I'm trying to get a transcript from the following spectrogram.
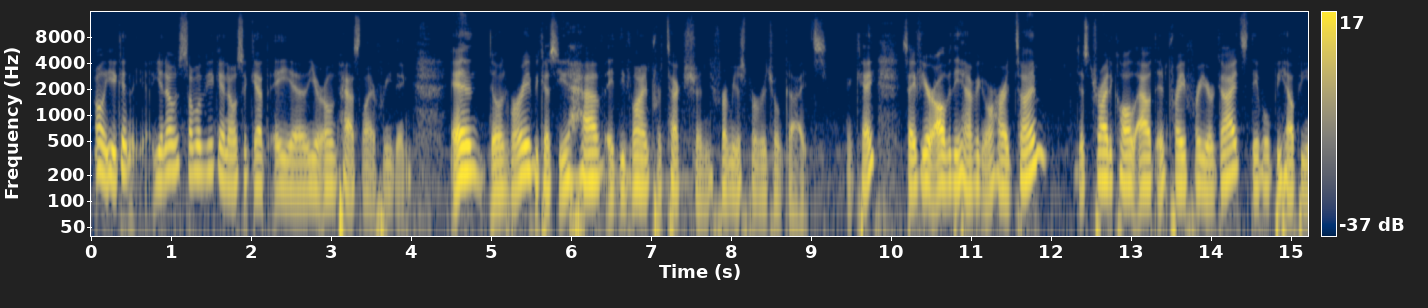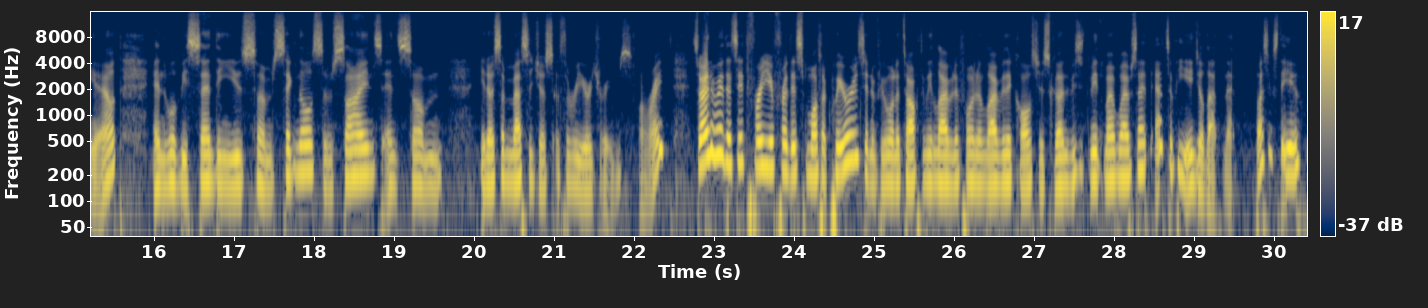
Oh, you can, you know, some of you can also get a uh, your own past life reading, and don't worry because you have a divine protection from your spiritual guides. Okay, so if you're already having a hard time, just try to call out and pray for your guides. They will be helping you out, and will be sending you some signals, some signs, and some you know, some messages through your dreams. All right. So anyway, that's it for you for this month Aquarius. And if you want to talk to me live on the phone and live in the calls, just go and visit me at my website at sophiaangel.net. Blessings to you.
